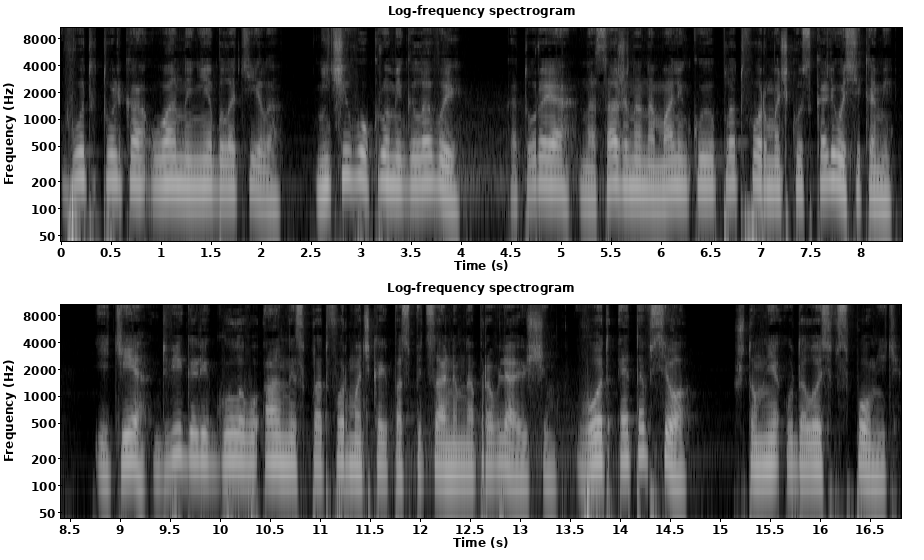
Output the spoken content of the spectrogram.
Вот только у Анны не было тела. Ничего, кроме головы, которая насажена на маленькую платформочку с колесиками. И те двигали голову Анны с платформочкой по специальным направляющим. Вот это все, что мне удалось вспомнить.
